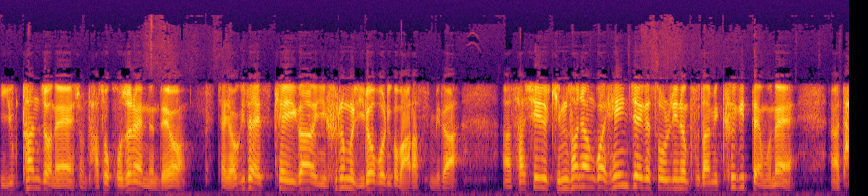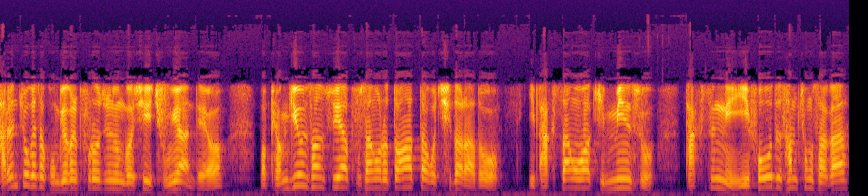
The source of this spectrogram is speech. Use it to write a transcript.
이 6탄전에 좀 다소 고전했는데요. 자, 여기서 SK가 이 흐름을 잃어버리고 말았습니다. 아, 사실 김선형과 헤인즈에게 쏠리는 부담이 크기 때문에 아, 다른 쪽에서 공격을 풀어주는 것이 중요한데요. 뭐 변기훈 선수야 부상으로 떠났다고 치더라도 이 박상오와 김민수, 박승리 이 포워드 삼총사가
